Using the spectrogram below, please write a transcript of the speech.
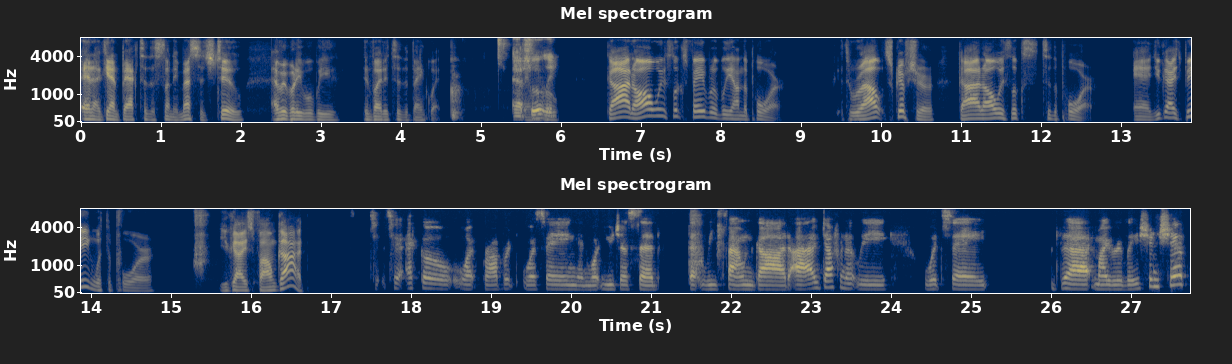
And again, back to the Sunday message, too. Everybody will be invited to the banquet. Absolutely. God always looks favorably on the poor. Throughout scripture, God always looks to the poor. And you guys being with the poor, you guys found God. To, to echo what Robert was saying and what you just said, that we found God, I definitely would say that my relationship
